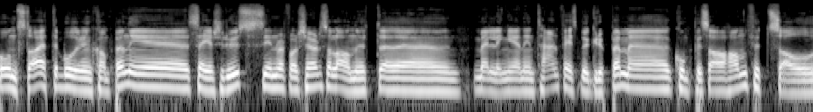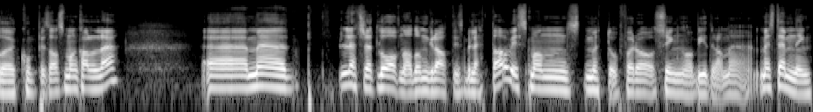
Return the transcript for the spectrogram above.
på onsdag etter Bodø-Glimt-kampen, i seiersrus sin hvert fall selv, så la han ut eh, melding i en intern Facebook-gruppe med kompiser av han, futsal-kompiser som han kaller det. Eh, med rett og slett lovnad om gratis billetter hvis man møtte opp for å synge og bidra med, med stemning.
